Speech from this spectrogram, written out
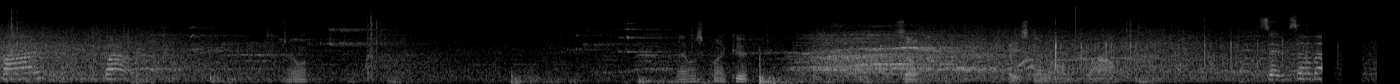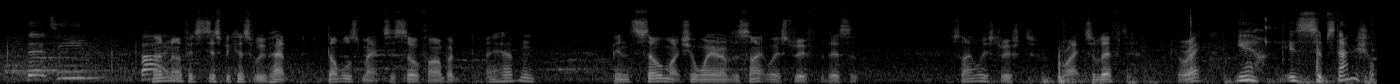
Five. Oh. That was quite good. So, he's gone on. Wow. Service over. 13, I don't know if it's just because we've had doubles matches so far, but I haven't been so much aware of the sideways drift. But there's a sideways drift right to left, correct? Yeah, is substantial.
